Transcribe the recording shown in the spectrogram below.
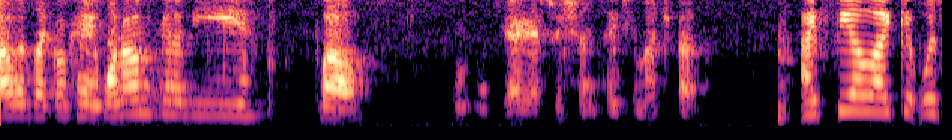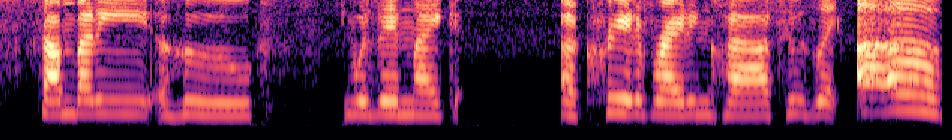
I was like, okay, one of them's gonna be well. I guess we shouldn't say too much, but I feel like it was somebody who was in like a creative writing class who was like, "Oh,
